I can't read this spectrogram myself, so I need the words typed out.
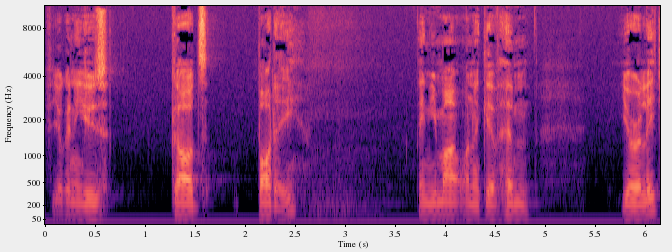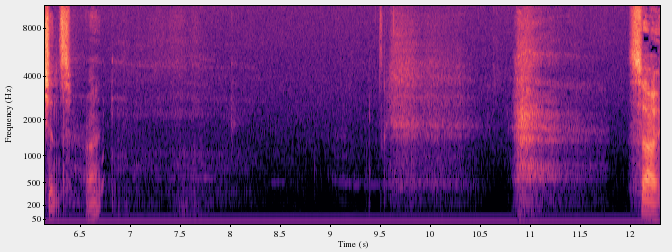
If you're going to use God's body, then you might want to give him your allegiance, right? So,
